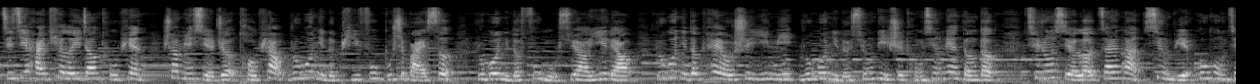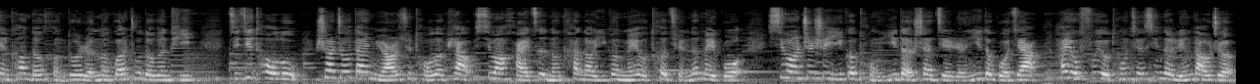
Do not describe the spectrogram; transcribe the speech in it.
吉吉还贴了一张图片，上面写着：投票。如果你的皮肤不是白色，如果你的父母需要医疗，如你的配偶是移民，如果你的兄弟是。同性恋等等，其中写了灾难、性别、公共健康等很多人们关注的问题。吉吉透露，上周带女儿去投了票，希望孩子能看到一个没有特权的美国，希望这是一个统一的、善解人意的国家，还有富有同情心的领导者。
